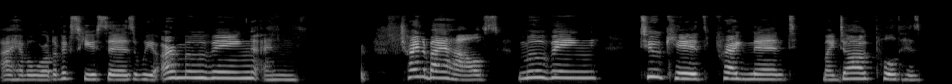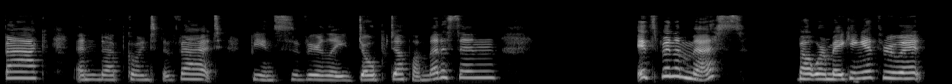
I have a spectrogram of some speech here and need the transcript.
I have a world of excuses. We are moving and trying to buy a house, moving, two kids, pregnant. My dog pulled his back, ended up going to the vet, being severely doped up on medicine, it's been a mess, but we're making it through it.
